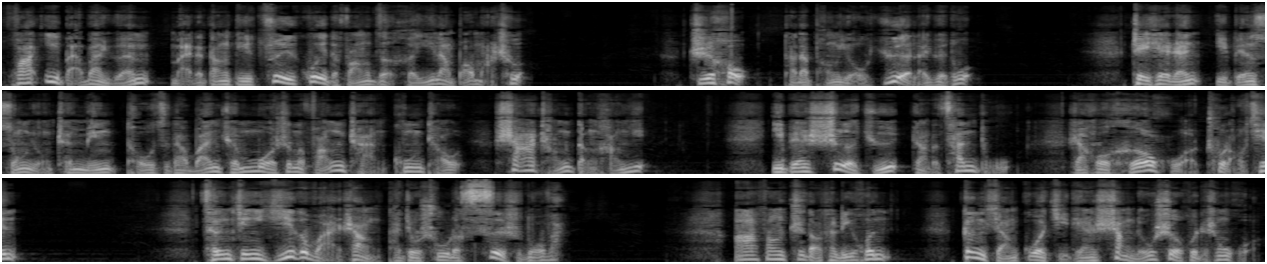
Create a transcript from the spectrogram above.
花一百万元买了当地最贵的房子和一辆宝马车。之后，他的朋友越来越多，这些人一边怂恿陈明投资他完全陌生的房产、空调、沙场等行业，一边设局让他参赌，然后合伙出老千。曾经一个晚上他就输了四十多万。阿芳知道他离婚，更想过几天上流社会的生活。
